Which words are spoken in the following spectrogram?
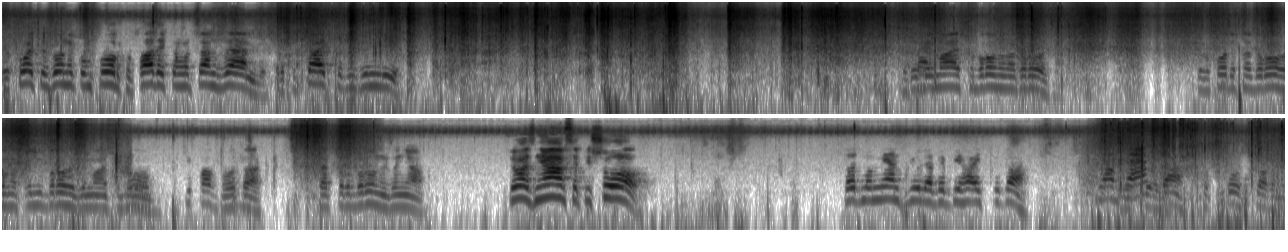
Виходьте з зони комфорту, падайте лицем в землю, припускайтеся до землі. Ти займаєш оборону на дорозі. Ти виходиш на дорогу, на краю дороги займаєш оборону. Типа отак. Сектор оборони зайняв. Все, знявся, пішов. В той момент, Юля, вибігай сюди. Я вже. Да, щоб в ту сторону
